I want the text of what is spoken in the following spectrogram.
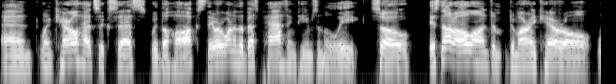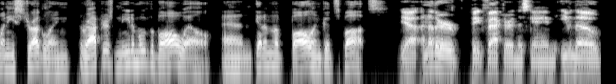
And when Carroll had success with the Hawks, they were one of the best passing teams in the league. So it's not all on De- DeMarre Carroll when he's struggling. The Raptors need to move the ball well and get him the ball in good spots. Yeah, another big factor in this game, even though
